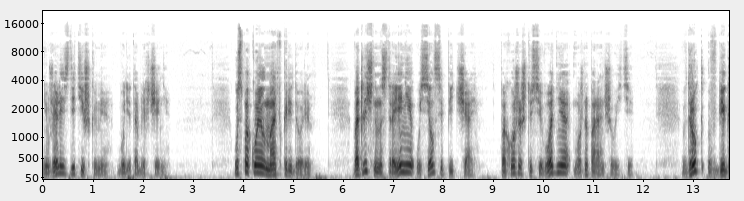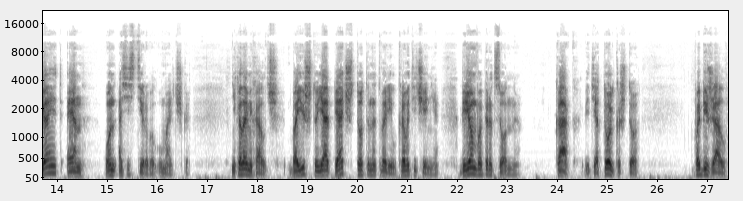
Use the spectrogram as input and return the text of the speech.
неужели с детишками будет облегчение? Успокоил мать в коридоре. В отличном настроении уселся пить чай. Похоже, что сегодня можно пораньше уйти. Вдруг вбегает Н. Он ассистировал у мальчика. Николай Михайлович, боюсь, что я опять что-то натворил. Кровотечение. Берем в операционную. Как? Ведь я только что... Побежал.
